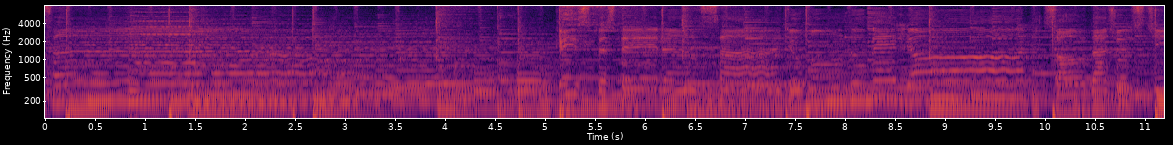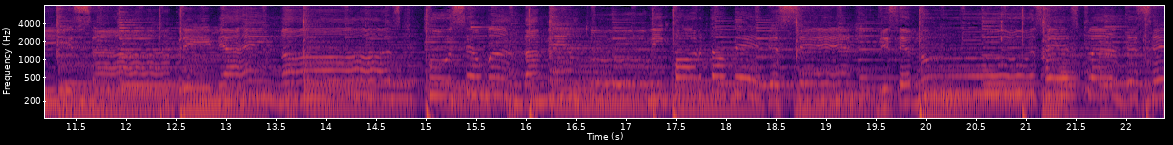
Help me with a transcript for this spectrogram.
coração. Cristo, esperança de um mundo melhor, sol da justiça brilha em nós. O seu mandamento importa obedecer, de ser luz resplandecer,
